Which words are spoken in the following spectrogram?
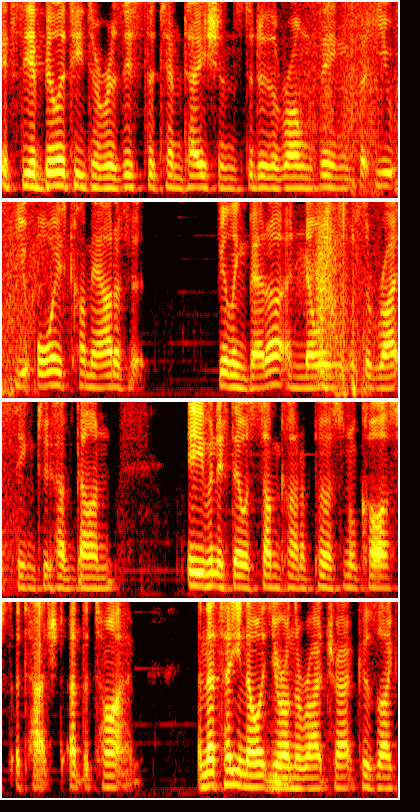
it's the ability to resist the temptations to do the wrong things, but you you always come out of it feeling better and knowing it was the right thing to have done, even if there was some kind of personal cost attached at the time. and that's how you know you're Mm. on the right track because like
